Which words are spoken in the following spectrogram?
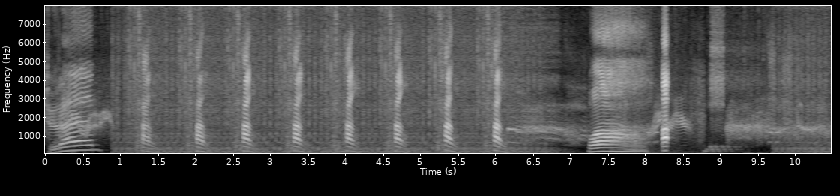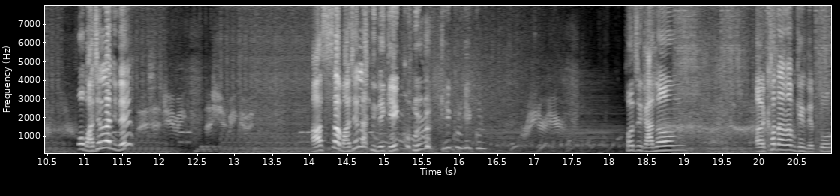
듀란 탕, 탕, 탕, 탕, 탕, 탕, 탕, 탕. 와, 아, 어 마젤란이네? 아싸 마젤란이네 개꿀 개꿀 개꿀. 허즈 가능. 아 컷 안하면 그냥 냅둬.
